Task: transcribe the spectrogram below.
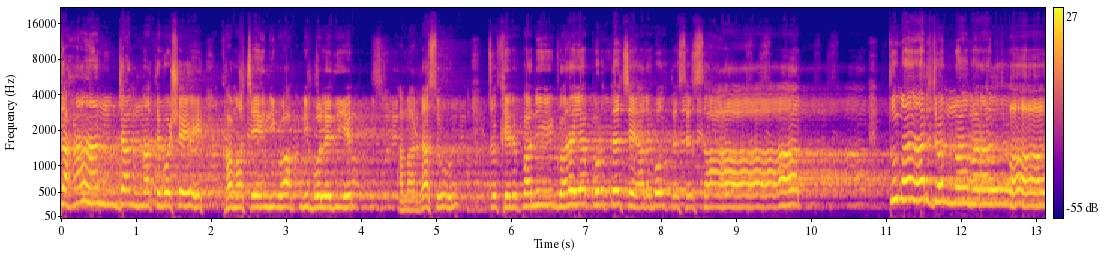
জাহান, জান্নাতে বসে ক্ষমা চেয়ে নিব, আপনি বলে দিয়েন। আমার রাসূল চোখের পানি গড়াইয়া পড়তেছে আর বলতেছে সাত তোমার জন্য আমার আল্লাহ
